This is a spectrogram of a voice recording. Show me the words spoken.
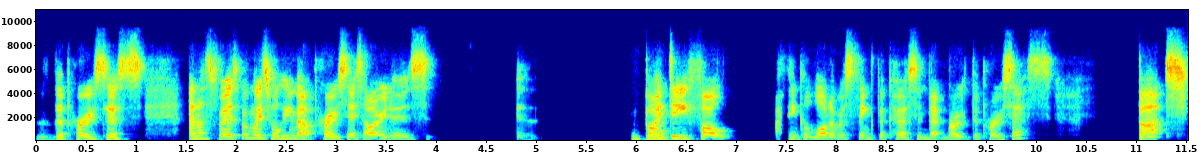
the process. And I suppose when we're talking about process owners, by default, I think a lot of us think the person that wrote the process, but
